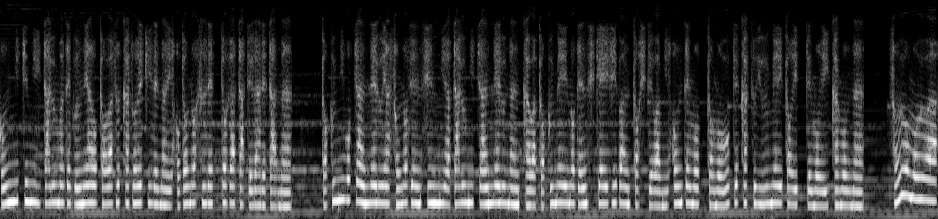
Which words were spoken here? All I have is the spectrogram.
今日に至るまで分野を問わず数えきれないほどのスレッドが立てられたな。特に5チャンネルやその前身にあたる2チャンネルなんかは匿名の電子掲示板としては日本で最も大手かつ有名と言ってもいいかもな。そう思うわ。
